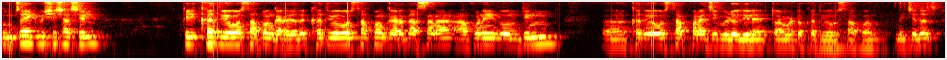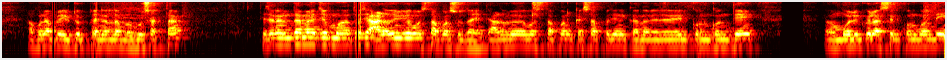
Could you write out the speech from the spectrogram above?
तुमचं एक विशेष असेल की खत व्यवस्थापन करायचं. तर खत व्यवस्थापन करत असताना आपण दोन तीन खत व्यवस्थापनाचे व्हिडिओ दिले आहेत टॉमॅटो खत व्यवस्थापन. निश्चितच आपण आपल्या यूट्यूब चॅनलला बघू शकता. त्याच्यानंतर ना जे महत्त्वाचे आळवणी व्यवस्थापन सुद्धा आहे. ते आळवणी व्यवस्थापन कशा पद्धतीने करण्यात येईल कोणकोणते मोलिक्युल असेल कोणकोणते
